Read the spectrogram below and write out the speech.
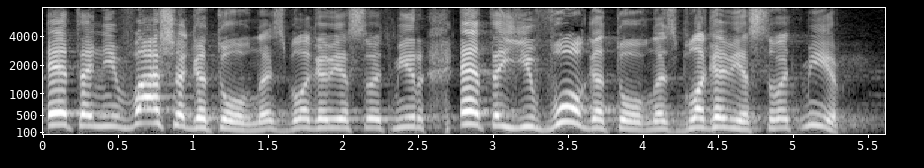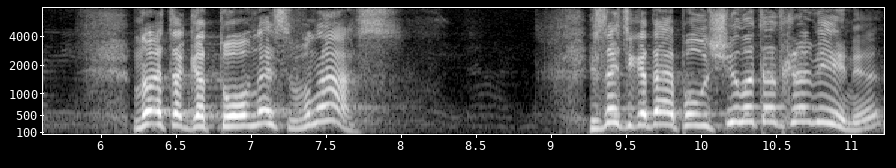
это не ваша готовность благовествовать мир, это его готовность благовествовать мир. Но это готовность в нас – и знаете, когда я получил это откровение,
